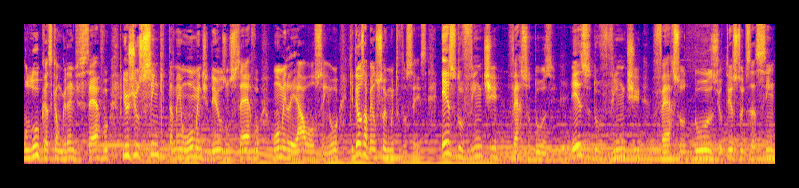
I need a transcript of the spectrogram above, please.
o Lucas, que é um grande servo, e o Gilsim, que também é um homem de Deus, um servo, um homem leal ao Senhor. Que Deus abençoe muito vocês. Êxodo 20, verso 12. Êxodo 20, verso 12. O texto diz assim:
